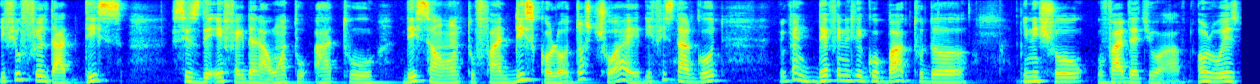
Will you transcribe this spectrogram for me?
If you feel that this, this is the effect that i want to add to this sound to find this color just try it. If it's not good you can definitely go back to the initial vibe that you have. Always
